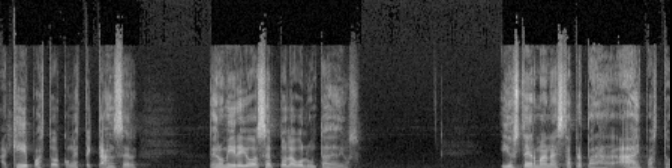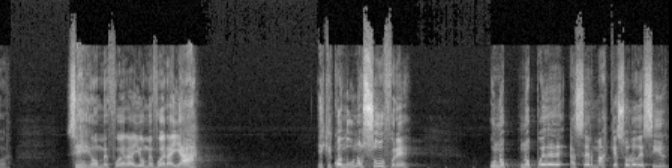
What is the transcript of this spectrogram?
Aquí, pastor, con este cáncer. Pero mire, yo acepto la voluntad de Dios. Y usted, hermana, está preparada. Ay, pastor, si yo me fuera, yo me fuera ya. Es que cuando uno sufre, uno no puede hacer más que solo decir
